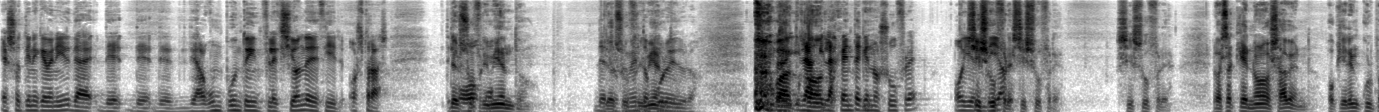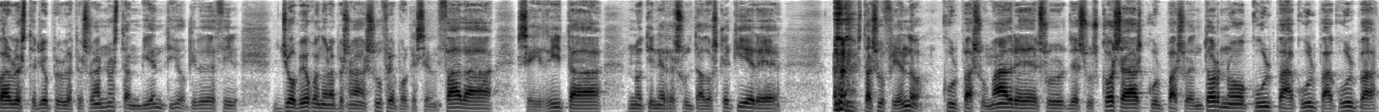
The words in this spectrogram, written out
eso tiene que venir de, de- de- de- de algún punto de inflexión de decir, ostras. Del o- o- sufrimiento. del, Del sufrimiento, puro y duro. Cuando- y, la, y cuando- la gente que no sufre hoy en Sí día. sufre, sí sufre. Sí sufre. Lo que pasa es que no lo saben o quieren culpar a lo exterior, pero las personas no están bien, tío. Quiero decir, yo veo cuando una persona sufre porque se enfada, se irrita, no tiene resultados que quiere, está sufriendo. Culpa a su madre de, su- de sus cosas, culpa a su entorno, culpa, culpa, culpa.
